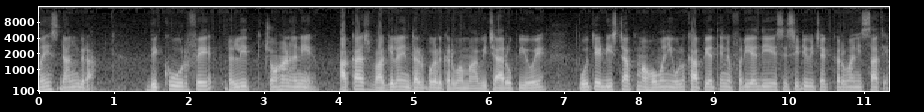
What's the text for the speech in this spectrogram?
મહેશ ડાંગરા, ભીખુ ઉર્ફે લલિત ચૌહાણ અને આકાશ વાઘેલાની ધરપકડ કરવામાં આવી છે. આરોપીઓએ પોતે ડી સ્ટાફમાં હોવાની ઓળખ આપી હતી અને ફરિયાદીએ સીસીટીવી ચેક કરવાની સાથે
